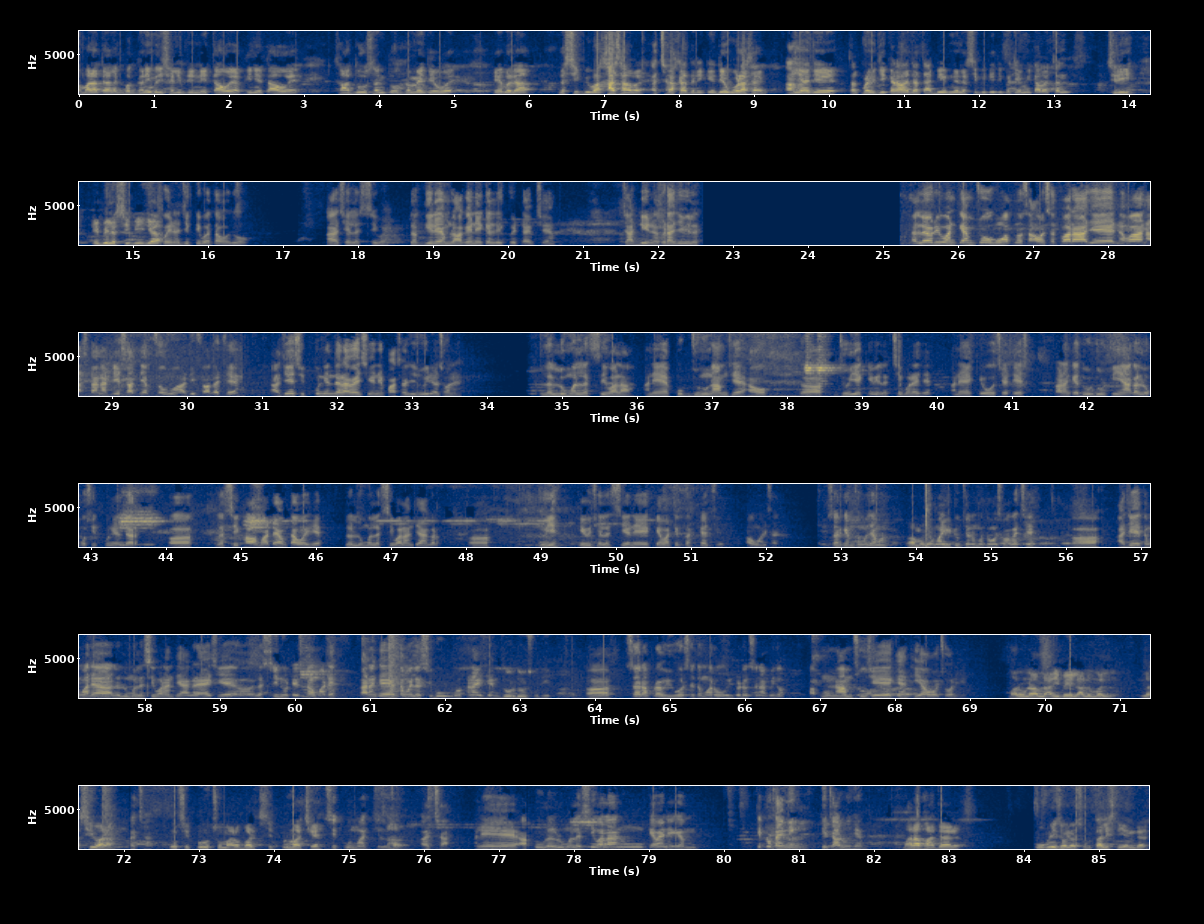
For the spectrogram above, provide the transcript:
અમારા ત્યાં લગભગ ઘણી બધી સેલિબ્રિટી નેતા હોય અભિનેતા હોય સાધુ સંતો ગમે તે હોય એ બધા લસ્સી પીવા ખાસ આવે. દાખલા તરીકે દેવઘોડા સાહેબ. અહીંયા જે તર્પણ વિધિ કરાવ્યા હતા ત્યાં બી એમને લસ્સી પીધી હતી. પછી અમિતાભ બચ્ચન શ્રી એ બી લસ્સી પી ગયા. કોઈ નજીકથી બતાવો જો આ છે લસ્સી ભાઈ લગી રહે એમ લાગે નહીં કે લિક્વિડ ટાઈપ છે એમ. જાડી રગડા જેવી લસ્સી. હેલો એવરીવન કેમ છો? હું આપનો સાવન સથવારા. આજે નવા નાસ્તાના ટેસ્ટ સાથે આપ સૌનું હાર્દિક સ્વાગત છે. આજે સિદ્ધપુરની અંદર આવે છે અને પાછળ જે જોઈ રહ્યા છો ને, લલ્લુમલ લસ્સીવાલા. અને ખૂબ જૂનું નામ છે. આવો જોઈએ કેવી લસ્સી બને છે અને કેવો છે ટેસ્ટ. કારણ કે દૂર દૂરથી અહીંયા આગળ લોકો સિદ્ધપુરની અંદર લસ્સી ખાવા માટે આવતા હોય છે. લલ્લુમલ લસ્સીવાલાને ત્યાં આગળ જોઈએ કેવી છે લસ્સી અને કેમ આટલી પ્રખ્યાત છે. આવો મારી સાથે. સર કેમ છો? મજામાં? અમારી યુટ્યુબ ચેનલમાં તમારું સ્વાગત છે. આજે તમારા લલ્લુમાં લસ્સીવાળાને ત્યાં આગળ આવ્યા છીએ લસ્સીનો ટેસ્ટ કરવા માટે. કારણ કે તમારી લસ્સી બહુ વખણાય છે એમ દૂર દૂર સુધી. સર આપણા વ્યુઅર્સને તમારું ઇન્ટ્રોડક્શન આપી દો. આપનું નામ શું છે ક્યાંથી આવો છો ને? મારું નામ નારીભાઈ લાલુમલ લસ્સીવાળા. અચ્છા. હું સિદ્ધપુર છું. મારો બર્થ સિદ્ધપુરમાં છે. સિદ્ધપુરમાં જ છે. અચ્છા. અને આપણું લલ્લુમાં લસ્સીવાલાનું કહેવાય ને કે આમ કેટલો ટાઈમિંગથી ચાલુ છે એમ? મારા ફાધર ઓગણીસો ને સુડતાલીસની અંદર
